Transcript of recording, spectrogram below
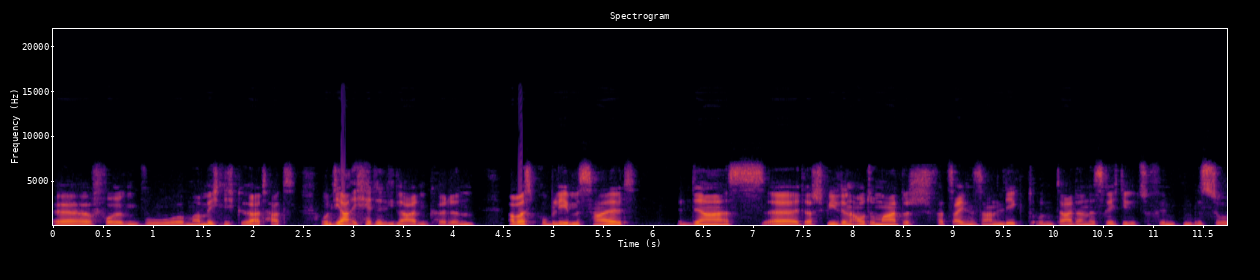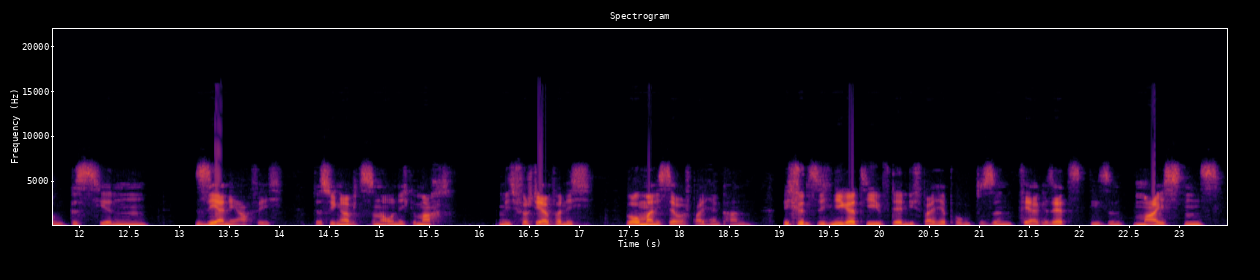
äh, Folgen, wo man mich nicht gehört hat. Und ja, ich hätte die laden können. Aber das Problem ist halt, dass äh, das Spiel dann automatisch Verzeichnisse anlegt und da dann das Richtige zu finden, ist so ein bisschen sehr nervig. Deswegen habe ich das dann auch nicht gemacht. Ich verstehe einfach nicht, warum man nicht selber speichern kann. Ich finde es nicht negativ, denn die Speicherpunkte sind fair gesetzt. Die sind meistens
